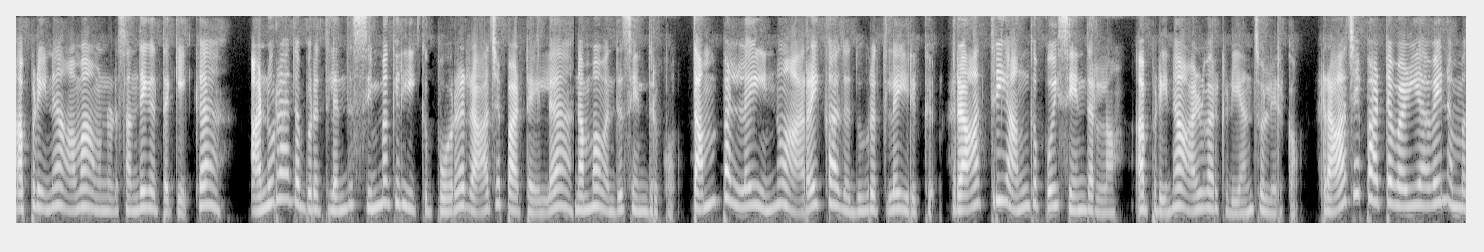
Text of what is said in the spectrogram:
அப்படின்னு அவன் அவனோட சந்தேகத்தை கேட்க அனுராதபுரத்துல இருந்து சிம்மகிரிக்கு போற ராஜபாட்டையில நம்ம வந்து சேர்ந்திருக்கோம். தம்பல்ல இன்னும் அரைக்காத தூரத்துல இருக்கு. ராத்திரி அங்க போய் சேர்ந்துடலாம் அப்படின்னு ஆழ்வார்க்கடியான்னு சொல்லியிருக்கோம் ராஜபாட்டை வழியாவே நம்ம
